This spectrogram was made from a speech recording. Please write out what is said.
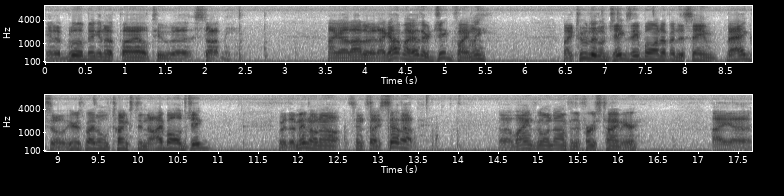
And it blew a big enough pile to uh, stop me. I got out of it. I got my other jig finally. My two little jigs, they wound up in the same bag, so here's my little tungsten eyeball jig with a minnow now. Since I set up, uh, line's going down for the first time here. I uh,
